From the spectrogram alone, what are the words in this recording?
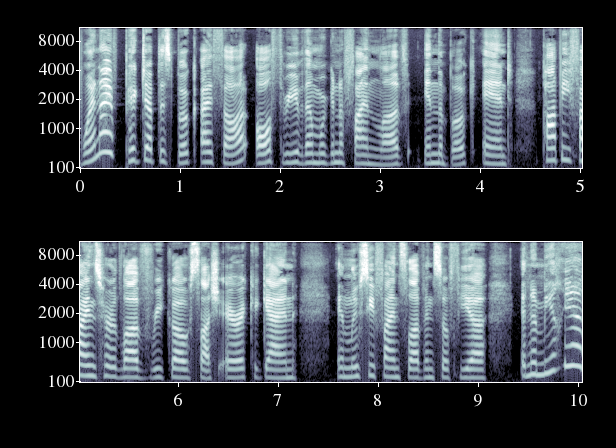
when I picked up this book, I thought all three of them were going to find love in the book, and Poppy finds her love Rico slash Eric again, and Lucy finds love in Sophia, and Amelia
